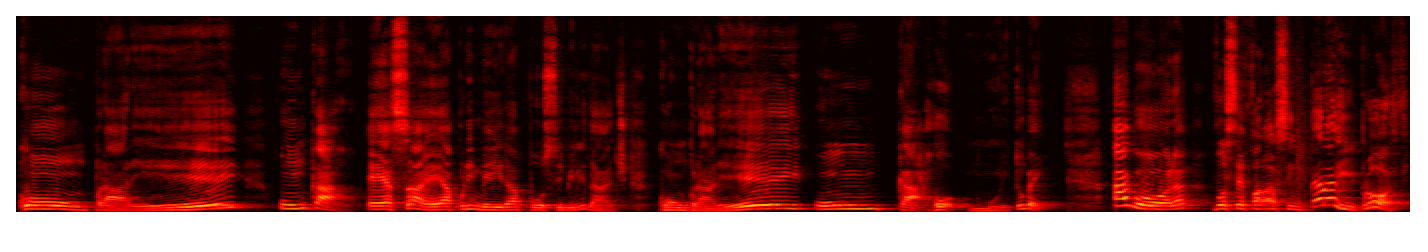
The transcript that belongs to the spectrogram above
comprarei um carro. Essa é a primeira possibilidade. Comprarei um carro. Muito bem. Agora você fala assim: peraí, prof.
